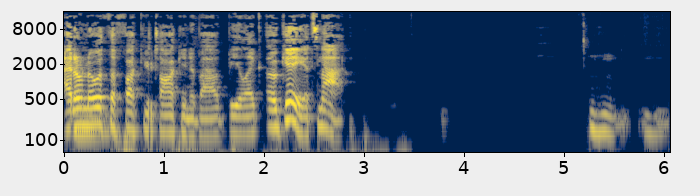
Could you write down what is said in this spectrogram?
"I don't know what the fuck you're talking about," be like, "Okay, it's not." Mhm, mhm.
